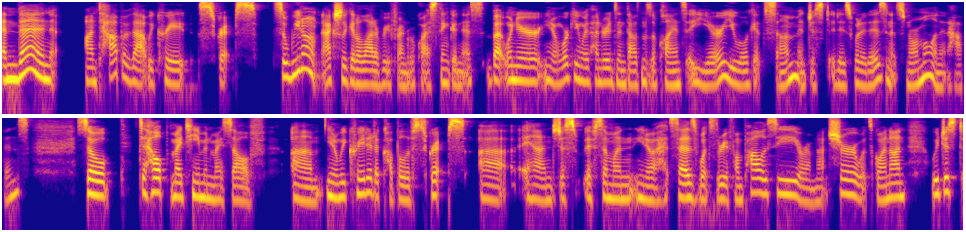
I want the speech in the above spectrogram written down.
And then on top of that, we create scripts so we don't actually get a lot of refund requests, thank goodness. But when you're, you know, working with hundreds and thousands of clients a year, you will get some. It just it is what it is and it's normal and it happens. So to help my team and myself, um, you know, we created a couple of scripts, uh, and just if someone, you know, says what's the refund policy or I'm not sure what's going on, we just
